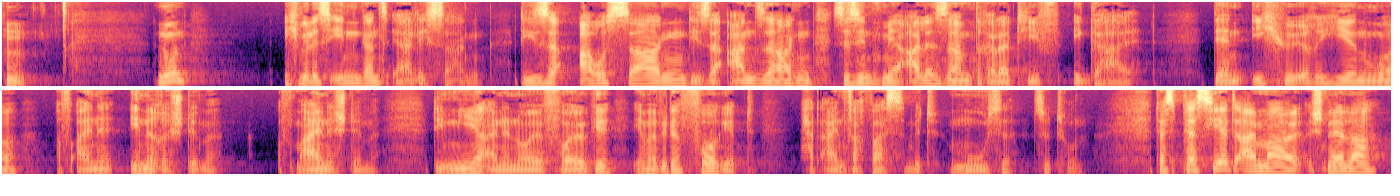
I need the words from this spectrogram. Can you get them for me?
Hm. Nun, ich will es Ihnen ganz ehrlich sagen. Diese Aussagen, diese Ansagen, sie sind mir allesamt relativ egal denn ich höre hier nur auf eine innere Stimme, auf meine Stimme, die mir eine neue Folge immer wieder vorgibt. Hat einfach was mit Muße zu tun. Das passiert einmal schneller,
